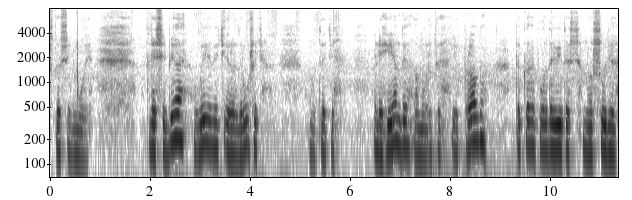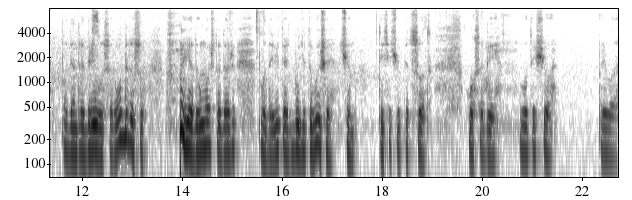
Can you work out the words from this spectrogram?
107 -й. Для себя выявить и разрушить вот эти легенды, а может и вправду такая плодовитость, но судя по дендродрилусу рубидусу, я думаю, что даже плодовитость будет выше, чем 1500 особей. Вот еще при вас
